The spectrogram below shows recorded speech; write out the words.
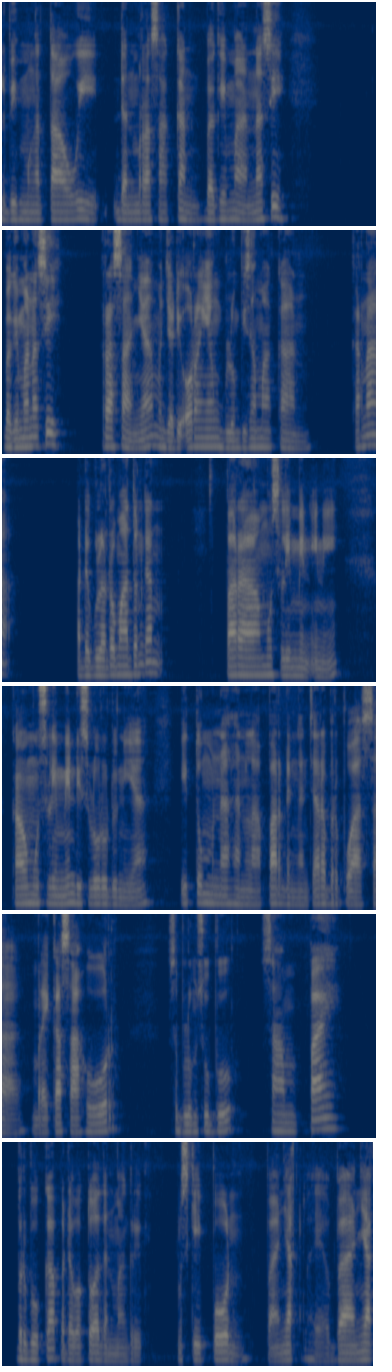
lebih mengetahui dan merasakan bagaimana sih bagaimana sih rasanya menjadi orang yang belum bisa makan. Karena pada bulan Ramadan kan para muslimin ini, kaum muslimin di seluruh dunia itu menahan lapar dengan cara berpuasa. Mereka sahur sebelum subuh sampai berbuka pada waktu adzan maghrib. Meskipun banyak lah ya, banyak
